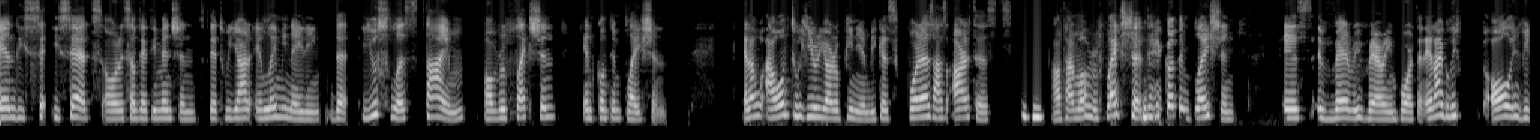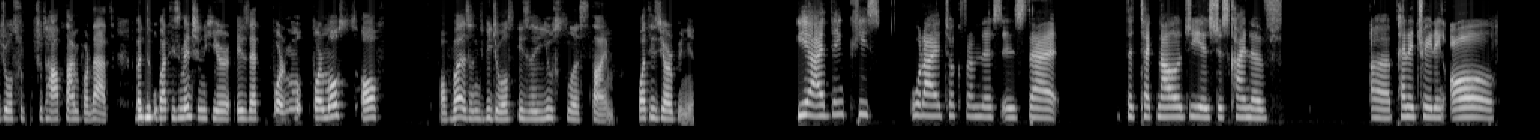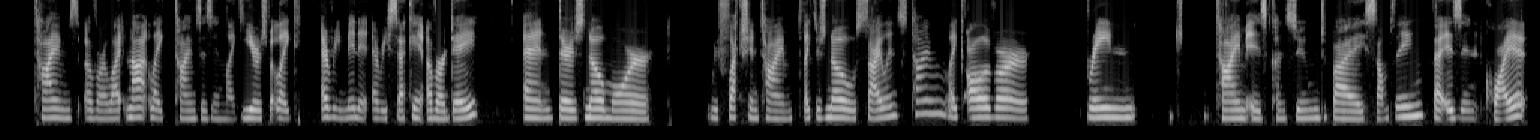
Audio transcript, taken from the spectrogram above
and he, sa- he said or something that he mentioned that we are eliminating the useless time of reflection and contemplation. And I, I want to hear your opinion because for us as artists mm-hmm. our time of reflection and contemplation is very very important. And i believe all individuals should, should have time for that. But mm-hmm. what is mentioned here is that for for most of of us individuals is a useless time. What is your opinion yeah, I think he's what I took from this is that the technology is just kind of uh, penetrating all times of our life. Not like times as in like years, but like every minute, every second of our day. And there's no more reflection time. Like there's no silence time. Like all of our brain time is consumed by something that isn't quiet.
